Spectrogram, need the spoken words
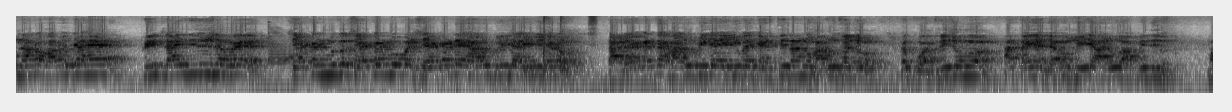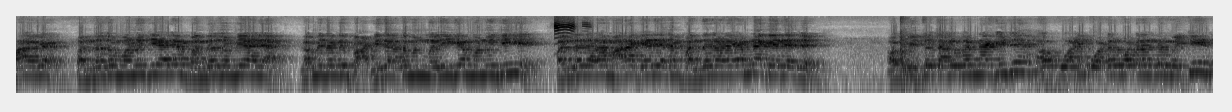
ઉનાળો હારો જાહે. ફ્રીજ લાવી દીધું છે હવે. સેકન્ડમાં તો સેકન્ડમાં પણ સેકન્ડ હારું ફ્રીજ આવી ગયું હેડો. તારા કરતા હારું ફ્રીજ આવી ગયું ભાઈ જેન્ટિલાનું હારું થજો. તો પોત્રીસોમાં આ ત્રણ હજારનું ફ્રીજ હારું આપી દીધું. માં હવે પંદરસો મનુજી આલ્યા, પંદરસો બી આલ્યા. ગમે તેમ ભાગીદાર તો મને મળી ગયા મનુજી. પંદર દાડા મારા ઘેર છે પંદર દાડા એમના ઘેર છે. હવે ફ્રીજ તો ચાલુ કરી નાખ્યું છે. હવે પાણી બોટલ બોટલ અંદર મૂકીને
